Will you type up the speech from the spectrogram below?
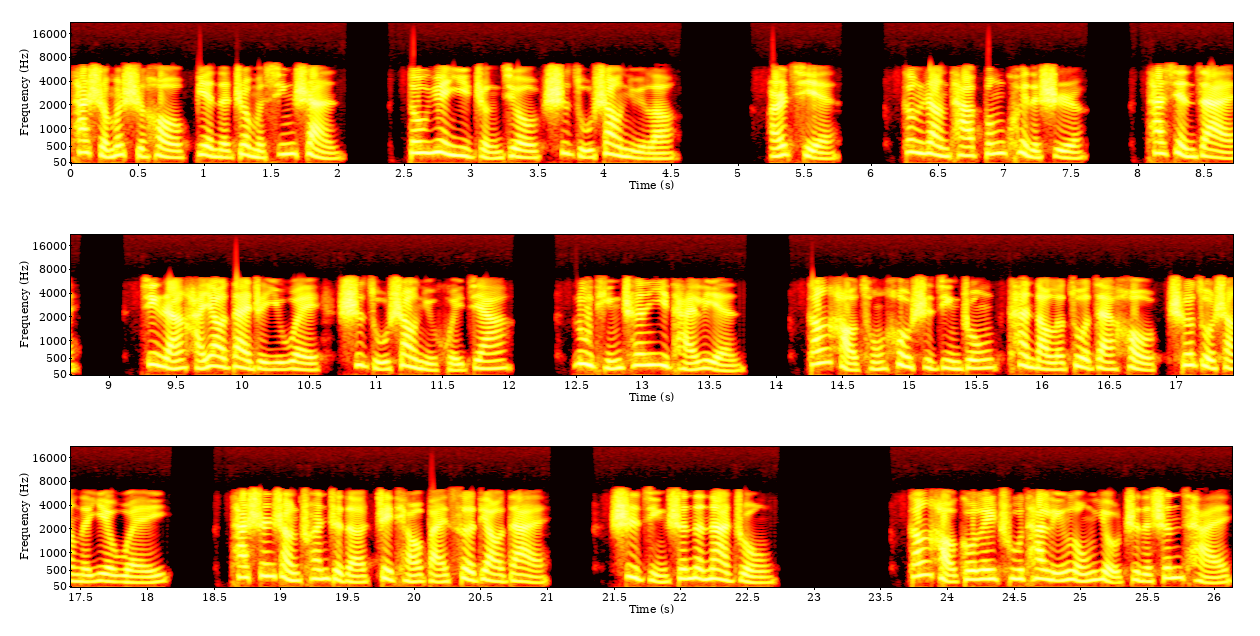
他什么时候变得这么心善，都愿意拯救失足少女了？而且更让他崩溃的是，他现在竟然还要带着一位失足少女回家。陆廷琛一抬脸，刚好从后视镜中看到了坐在后车座上的叶维。他身上穿着的这条白色吊带是紧身的那种，刚好勾勒出他玲珑有致的身材。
